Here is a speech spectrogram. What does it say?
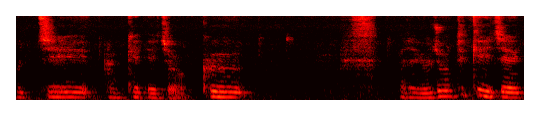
묻지 않게 되죠. 그 맞아 요즘 특히 이제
